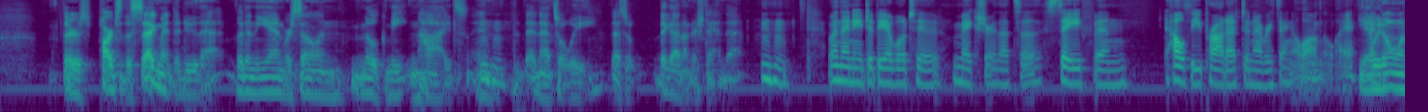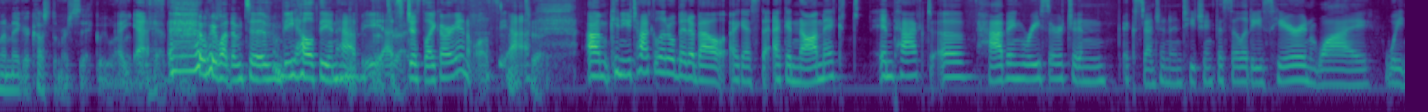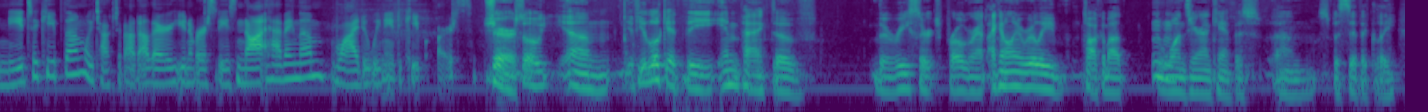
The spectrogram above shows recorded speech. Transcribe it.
there's parts of the segment to do that, but in the end, we're selling milk, meat, and hides, and mm-hmm. and that's what we that's what they got to understand that. Mm-hmm. When they need to be able to make sure that's a safe and healthy product and everything along the way. Yeah, and, we don't want to make our customers sick. We want uh, yes, we want them to be healthy and happy. yes, right. just like our animals. Yeah. Right. Um, can you talk a little bit about, I guess, the economic impact of having research and extension and teaching facilities here and why we need to keep them? We talked about other universities not having them. Why do we need to keep ours? Sure. So um, if you look at the impact of the research program, I can only really talk about the mm-hmm. ones here on campus um, specifically.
